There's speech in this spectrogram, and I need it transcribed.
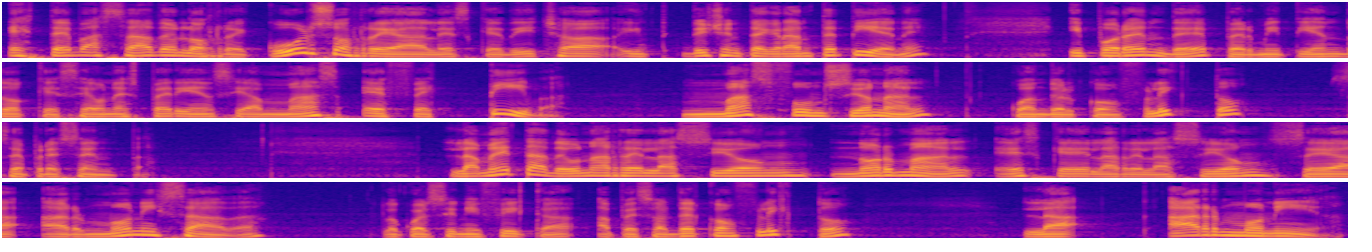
esté basado en los recursos reales que dicho integrante tiene y por ende permitiendo que sea una experiencia más efectiva más funcional cuando el conflicto se presenta. La meta de una relación normal es que la relación sea armonizada, lo cual significa, a pesar del conflicto, la armonía,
